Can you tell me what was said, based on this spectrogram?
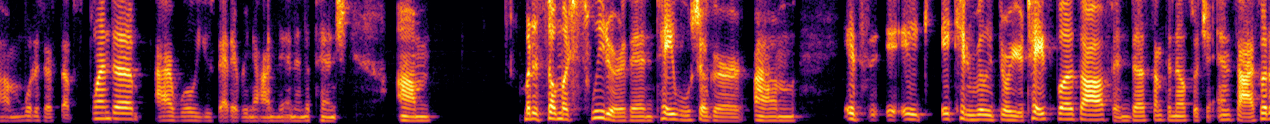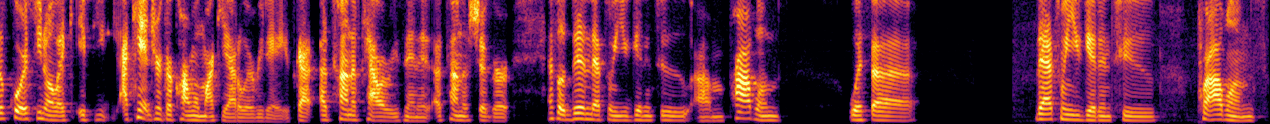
um, what is that stuff, Splenda, I will use that every now and then in a pinch. Um, but it's so much sweeter than table sugar. Um, it's it, it can really throw your taste buds off and does something else with your insides. But of course, you know, like if you I can't drink a caramel macchiato every day. It's got a ton of calories in it, a ton of sugar. And so then that's when you get into um, problems with uh that's when you get into problems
